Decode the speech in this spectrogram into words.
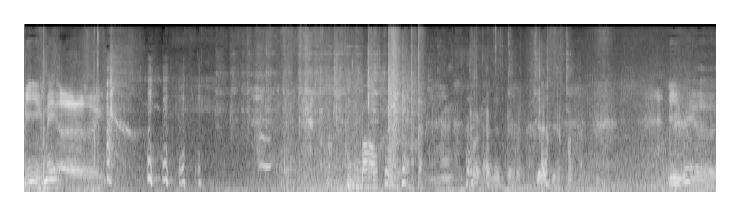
มีอีกไม่เอ่ยเบาขึ้นก็ทำไม่เป็นเดี๋ยวเดี๋ยวมีอีกไม่เอ่ย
